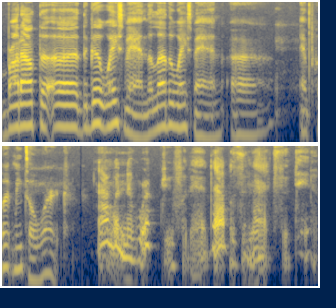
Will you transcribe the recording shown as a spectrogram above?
brought out the uh the good waistband, the leather waistband, uh, and put me to work. I wouldn't have whipped you for that. That was an accident.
